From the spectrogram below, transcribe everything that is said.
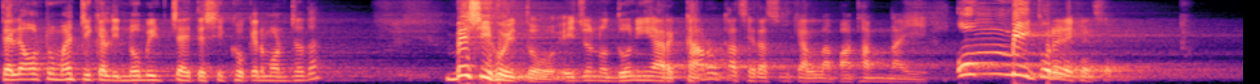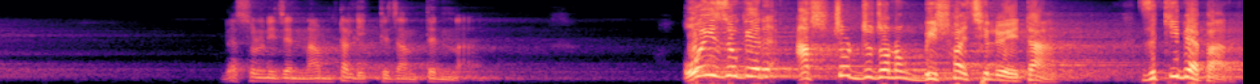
তাহলে অটোমেটিক্যালি নবীর চাইতে শিক্ষকের মর্যাদা বেশি হইতো। এই জন্য দুনিয়ার কারও কাছে রাসুলকে আল্লাহ পাঠান নাই অম্মি করে রেখেছে। রাসুল নিজের নামটা লিখতে জানতেন না। ওই যুগের আশ্চর্যজনক বিষয় ছিল এটা যে কি ব্যাপার?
